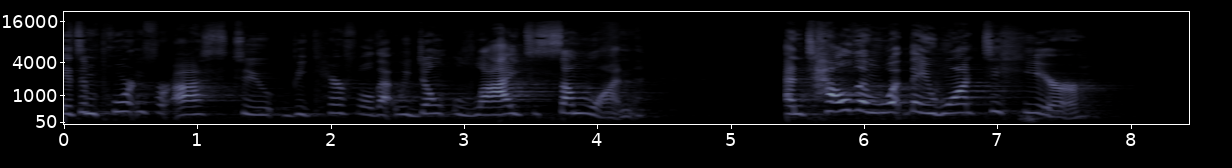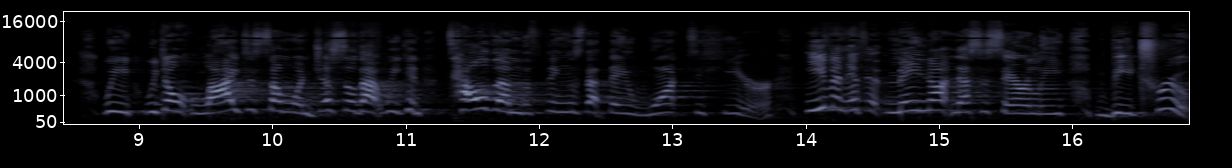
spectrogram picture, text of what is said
It's important for us to be careful that we don't lie to someone and tell them what they want to hear. We, we don't lie to someone just so that we can tell them the things that they want to hear, even if it may not necessarily be true.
